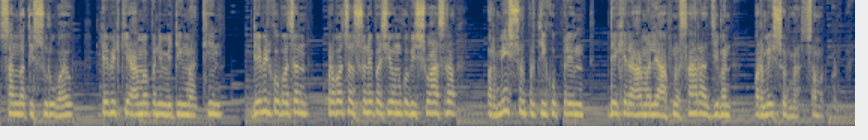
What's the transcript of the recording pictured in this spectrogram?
सङ्गति सुरु भयो। डेभिडकी आमा पनि मिटिङमा थिइन्। डेभिडको वचन प्रवचन सुनेपछि उनको विश्वास र परमेश्वर प्रतिको प्रेम देखेर आमाले आफ्नो सारा जीवन परमेश्वरमा समर्पण गरे।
